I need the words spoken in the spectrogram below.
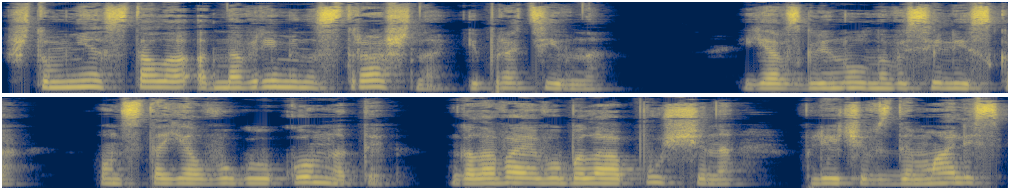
что мне стало одновременно страшно и противно. Я взглянул на Василиска. Он стоял в углу комнаты, Голова его была опущена, плечи вздымались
